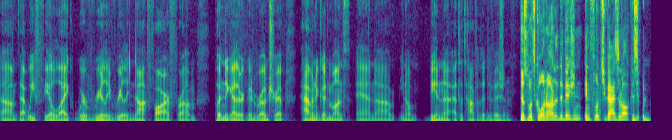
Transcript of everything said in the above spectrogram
um, that we feel like we're really really not far from putting together a good road trip, having a good month, and um, you know being uh, at the top of the division. Does what's going on in the division influence you guys at all? Because it would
